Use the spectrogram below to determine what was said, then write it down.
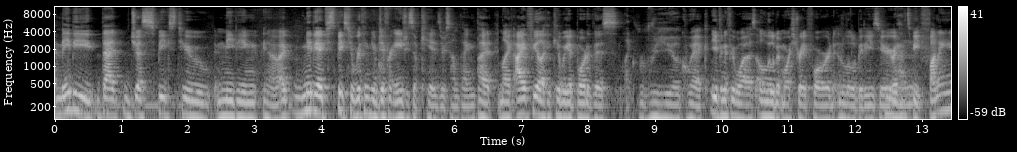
maybe that just speaks to me being, you know, I, maybe it speaks to we're thinking of different ages of kids or something. But like, I feel like a kid would get bored of this like real quick, even if it was a little bit more straightforward and a little bit easier. It would have to be mm-hmm. funny.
